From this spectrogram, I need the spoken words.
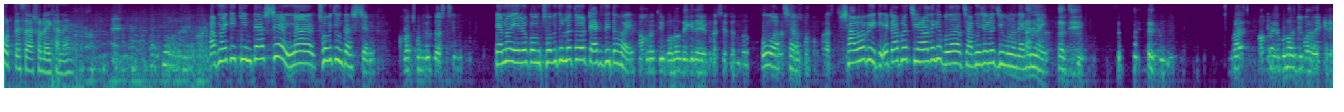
করতেছে আসলে এখানে। আপনারা কি কিনতে আসছেন না ছবি তুলতে আসছেন? আমরা ছবি তুলতে আসছি। কেন এরকম ছবি তুলে তো ট্যাক্স দিতে হয়? আমরা জীবনও দেখি না এগুলো সেজন্য। ও আচ্ছা। স্বাভাবিক এটা আপনার চেহারা দেখে বোঝা যাচ্ছে আপনি যেগুলো জীবনে দেখেন নাই। জি। আমরা- এগুলো জীবনে দেখি না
